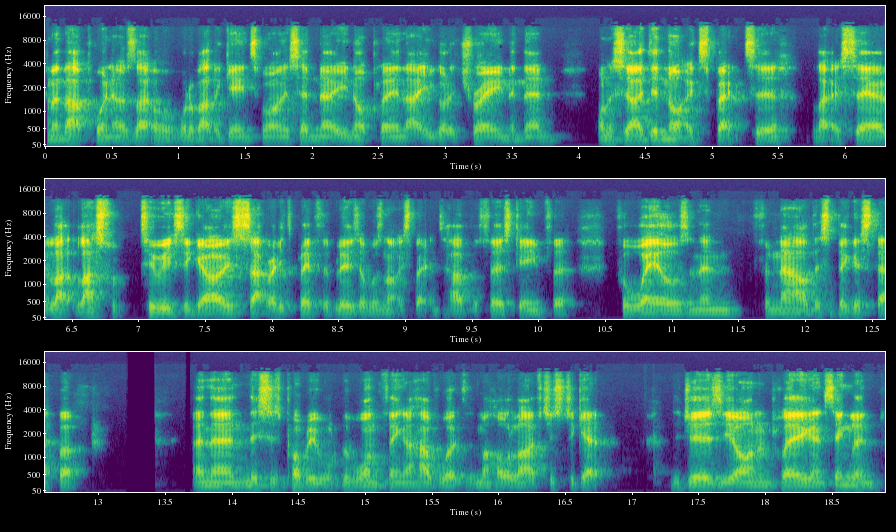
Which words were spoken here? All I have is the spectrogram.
And at that point, I was like, "Oh, what about the game tomorrow?" And they said, "No, you're not playing that. You've got to train." And then honestly, I did not expect to, like I say, last two weeks ago, I was sat ready to play for the Blues. I was not expecting to have the first game for, for Wales. And then for now, this bigger step up. And then this is probably the one thing I have worked with my whole life just to get the jersey on and play against England.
